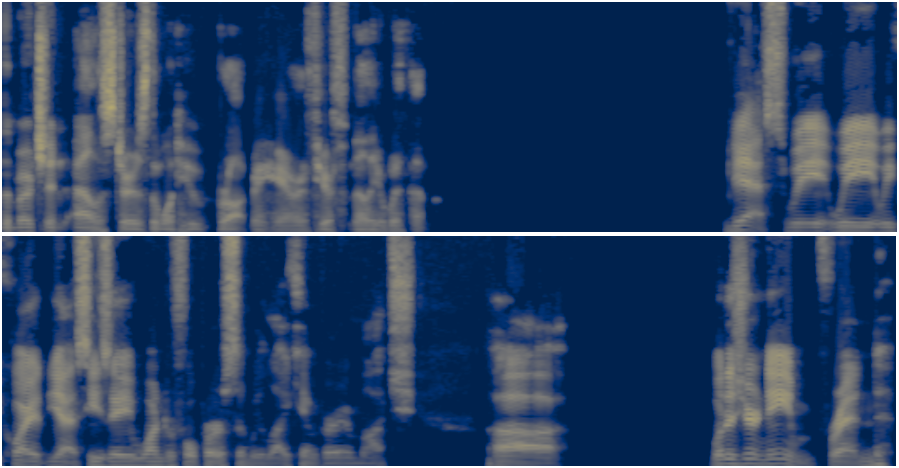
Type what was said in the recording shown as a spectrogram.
The merchant Alistair is the one who brought me here. If you're familiar with him, Yes, we we we quite yes, he's a wonderful person. We like him very much. Uh what is your name, friend?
